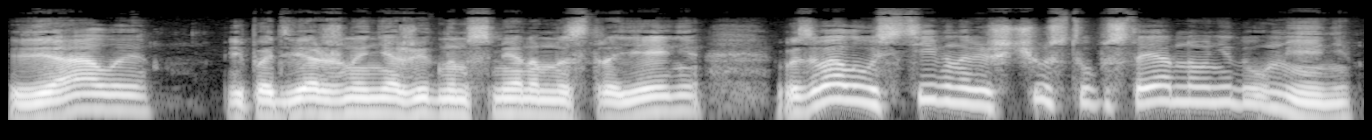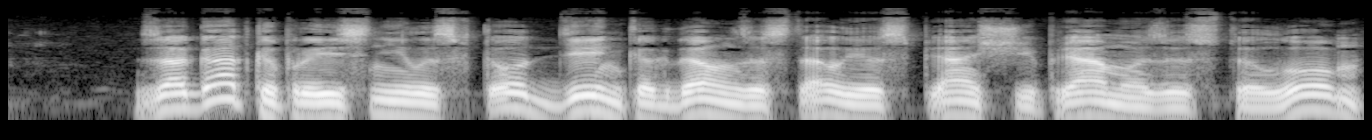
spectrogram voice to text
вялая и подверженная неожиданным сменам настроения, вызывала у Стивена лишь чувство постоянного недоумения. Загадка прояснилась в тот день, когда он застал ее спящей прямо за столом,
